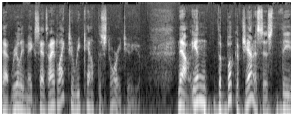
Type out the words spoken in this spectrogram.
that really makes sense. And I'd like to recount the story to you. Now, in the book of Genesis, the,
